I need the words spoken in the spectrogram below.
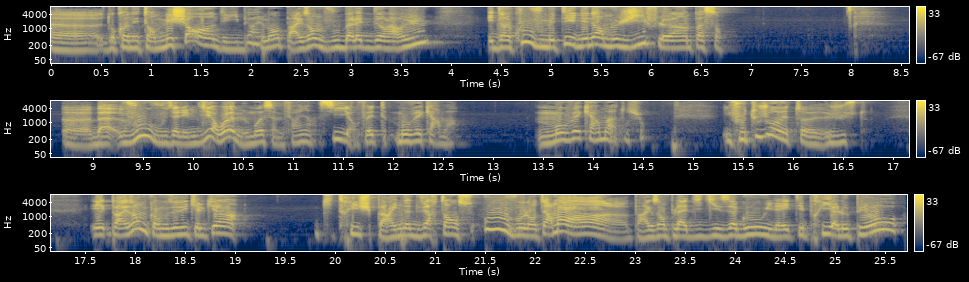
euh, donc en étant méchant, hein, délibérément, par exemple, vous baladez dans la rue, et d'un coup, vous mettez une énorme gifle à un passant. Euh, bah, vous, vous allez me dire, ouais, mais moi, ça me fait rien. Si, en fait, mauvais karma. Mauvais karma, attention. Il faut toujours être euh, juste. Et par exemple, quand vous avez quelqu'un qui triche par inadvertance ou volontairement, hein, par exemple, là, Didier Zago, il a été pris à l'EPO.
